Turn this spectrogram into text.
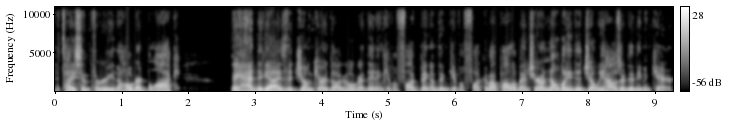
the Tyson three, the Hoggard block. They had the guys, the junkyard dog Hoggard. They didn't give a fuck. Bingham didn't give a fuck about Paolo Banchero. Nobody did. Joey Hauser didn't even care.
